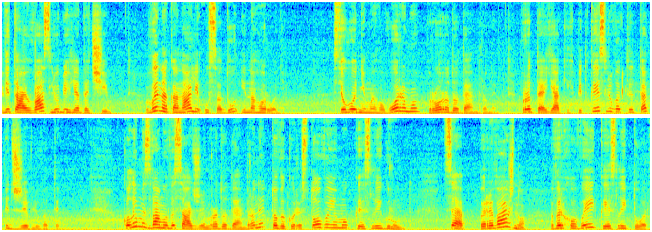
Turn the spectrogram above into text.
Вітаю вас, любі глядачі! Ви на каналі У саду і на городі. Сьогодні ми говоримо про рододендрони, про те, як їх підкислювати та підживлювати. Коли ми з вами висаджуємо рододендрони, то використовуємо кислий ґрунт. Це переважно верховий кислий торф.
